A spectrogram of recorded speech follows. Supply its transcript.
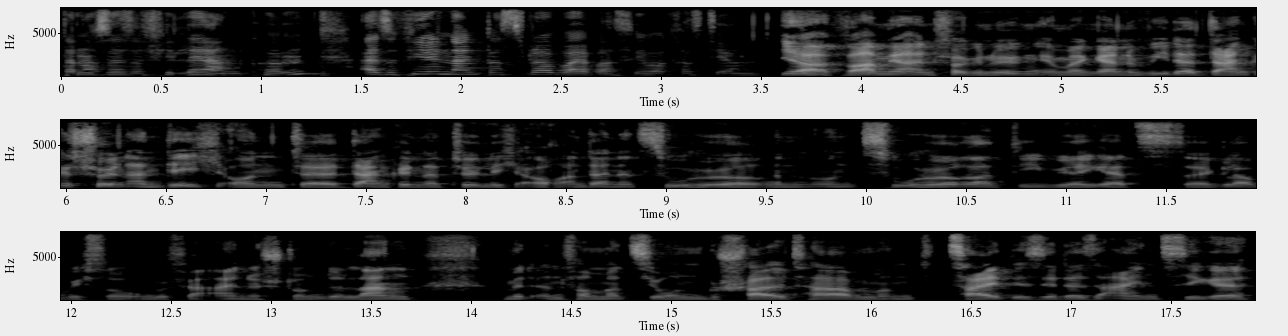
dann noch sehr, sehr viel lernen können. Also vielen Dank, dass du dabei warst, lieber Christian. Ja, war mir ein Vergnügen, immer gerne wieder. Dankeschön an dich und äh, danke natürlich auch an deine Zuhörerinnen und Zuhörer, die wir jetzt, äh, glaube ich, ungefähr eine Stunde lang mit Informationen beschallt haben. Und Zeit ist ja das Einzige,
